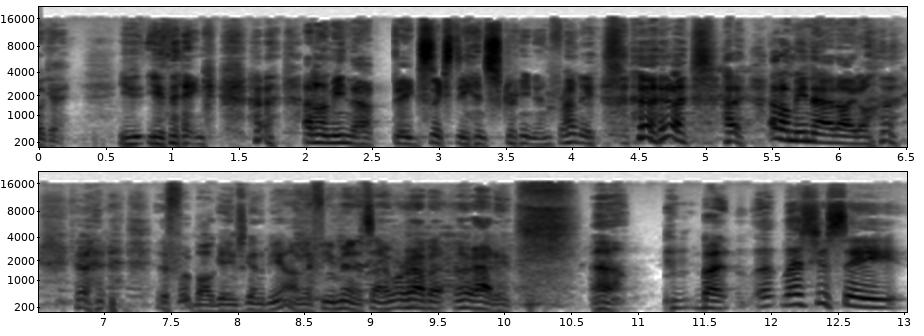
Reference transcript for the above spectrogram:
okay. You, you think, I don't mean that big 60 inch screen in front of you. I, I, don't mean that idol. the football game's going to be on in a few minutes. We're out of, we're out of here. Uh, but let's just say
